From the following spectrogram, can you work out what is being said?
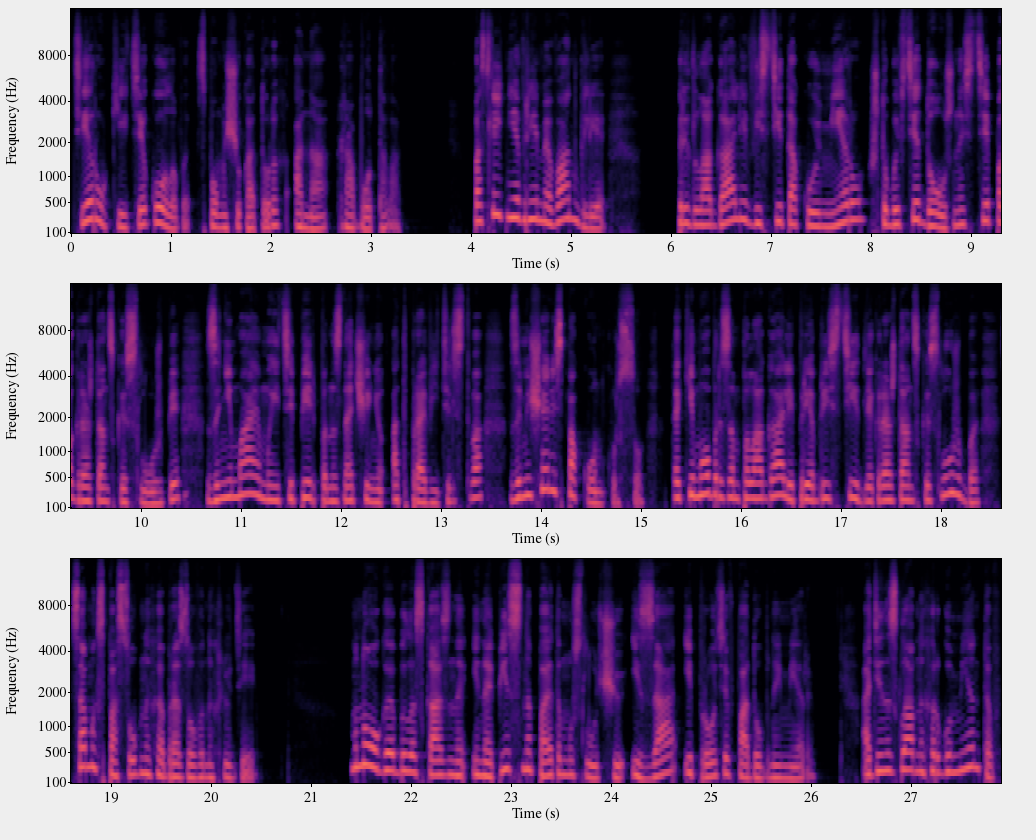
те руки и те головы, с помощью которых она работала. В последнее время в Англии предлагали ввести такую меру, чтобы все должности по гражданской службе, занимаемые теперь по назначению от правительства, замещались по конкурсу. Таким образом, полагали приобрести для гражданской службы самых способных и образованных людей. Многое было сказано и написано по этому случаю и за, и против подобной меры. Один из главных аргументов,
